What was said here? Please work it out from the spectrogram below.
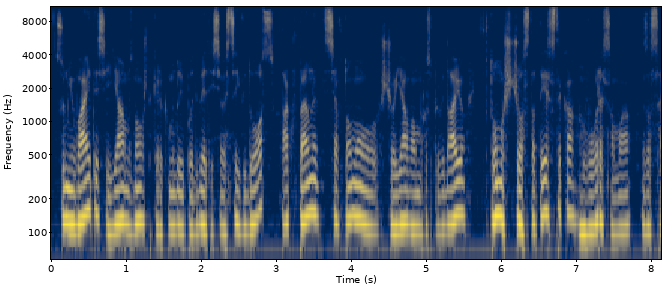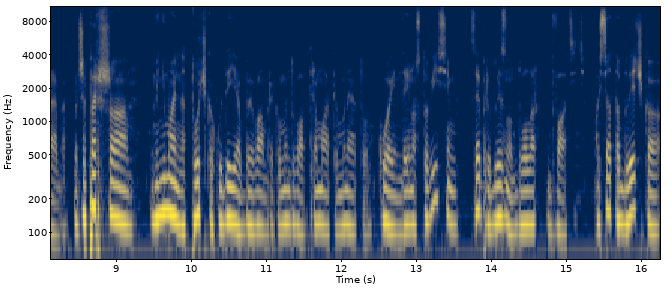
сумніваєтеся, я вам знову ж таки рекомендую подивитися ось цей відос, так впевнитися в тому, що я вам розповідаю, в тому, що статистика говорить сама за себе. Отже, перша мінімальна точка, куди я би вам рекомендував тримати монету Coin 98, це приблизно долар 20. Ось ця табличка,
